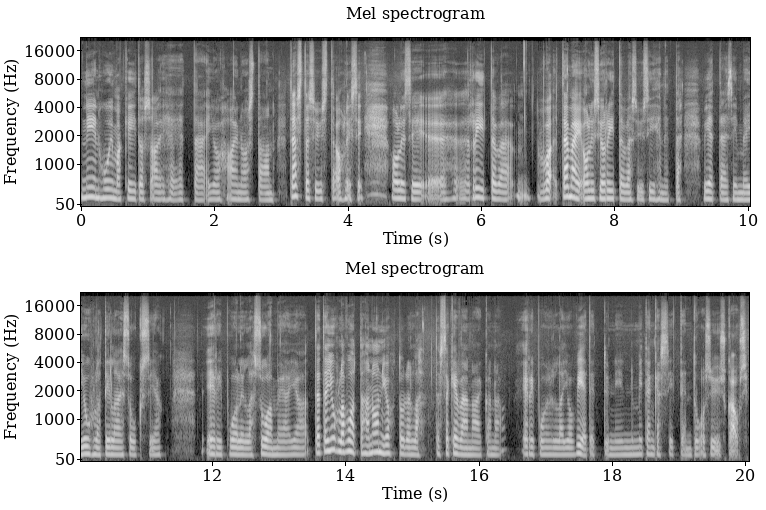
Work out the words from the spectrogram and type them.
niin huima kiitosaihe, että jo ainoastaan tästä syystä olisi, olisi eh, riittävä, tämä ei olisi jo riittävä syy siihen, että viettäisimme juhlatilaisuuksia eri puolilla Suomea. Ja tätä juhlavuottahan on jo todella tässä kevään aikana eri puolilla jo vietetty, niin mitenkäs sitten tuo syyskausi?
